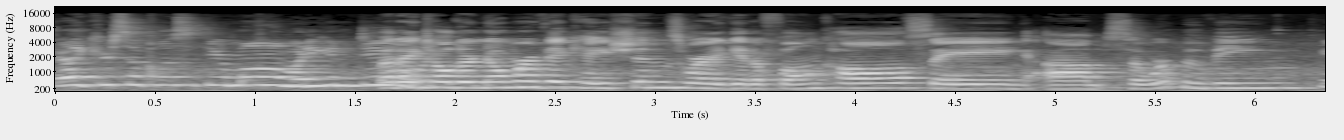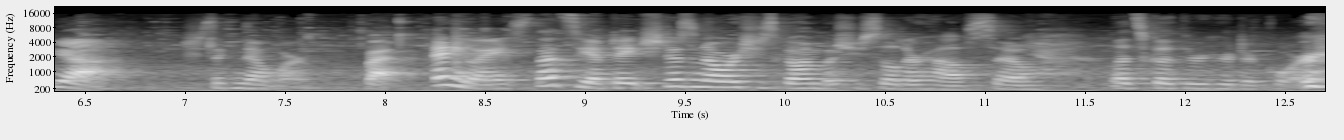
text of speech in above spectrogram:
They're like, you're so close with your mom. What are you gonna do? But I told her no more vacations where I get a phone call saying, um, so we're moving. Yeah. She's like, no more. But anyways, that's the update. She doesn't know where she's going, but she sold her house. So let's go through her decor.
